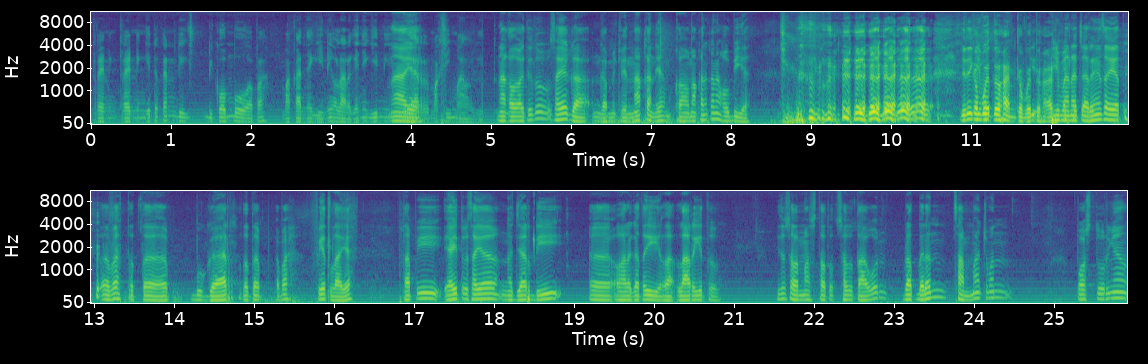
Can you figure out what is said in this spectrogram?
training-training gitu kan di di combo apa makannya gini olahraganya gini Nah, iya. biar maksimal gitu. nah kalau waktu itu saya gak nggak mikirin makan ya kalau makan kan hobi ya jadi kebutuhan, kebutuhan. gimana caranya saya apa tetap bugar tetap apa fit lah ya tapi ya itu saya ngejar di eh, olahraga tadi la- lari itu itu selama satu, satu tahun berat badan sama cuman posturnya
